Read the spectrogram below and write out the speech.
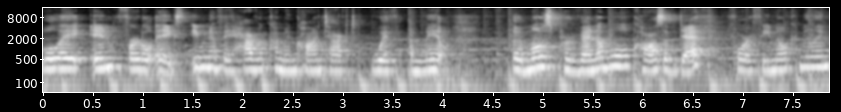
will lay infertile eggs, even if they haven't come in contact with a male. The most preventable cause of death for a female chameleon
